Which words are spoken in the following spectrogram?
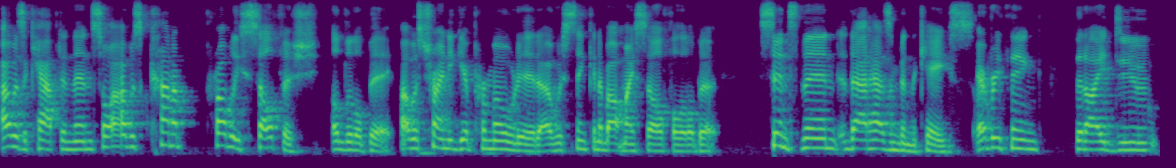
I was a captain then, so I was kind of probably selfish a little bit. I was trying to get promoted, I was thinking about myself a little bit. Since then, that hasn't been the case. Everything that I do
